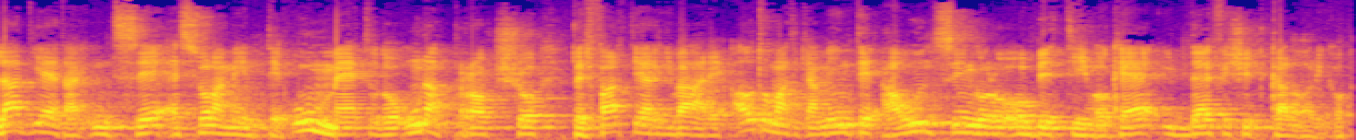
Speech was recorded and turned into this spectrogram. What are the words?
la dieta in sé è solamente un metodo, un approccio per farti arrivare automaticamente a un singolo obiettivo che è il deficit calorico.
